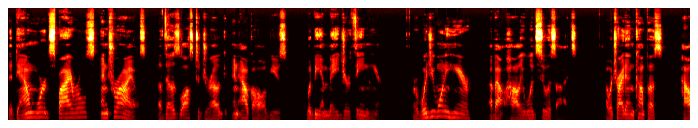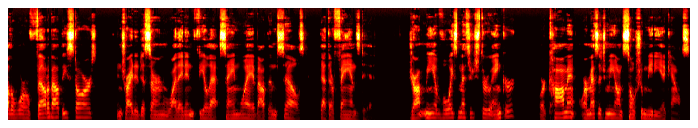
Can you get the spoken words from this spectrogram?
the downward spirals and trials of those lost to drug and alcohol abuse would be a major theme here? Or would you want to hear about Hollywood suicides? I would try to encompass how the world felt about these stars and try to discern why they didn't feel that same way about themselves that their fans did. Drop me a voice message through Anchor or comment or message me on social media accounts.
